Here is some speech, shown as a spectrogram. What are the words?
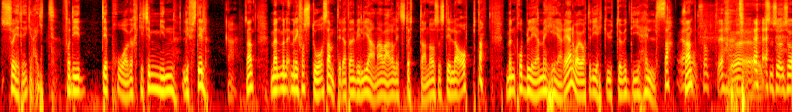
så er det greit. Fordi det påvirker ikke min livsstil. Men, men, men jeg forstår samtidig at en vil gjerne være litt støttende og så stille opp. da. Men problemet her igjen var jo at det gikk utover de helsa. Ja, sant? Morsomt, Ja. Så, så, så,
